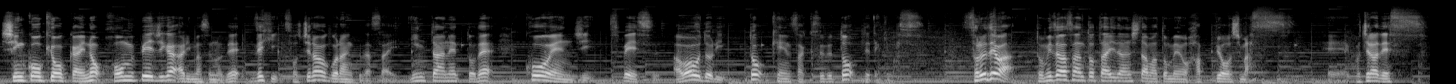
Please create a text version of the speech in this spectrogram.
振興協会のホームページがありますのでぜひそちらをご覧ください。インターネットで高円寺スペース阿波踊りと検索すると出てきます。それでは富澤さんと対談したまとめを発表します、えー、こちらです。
